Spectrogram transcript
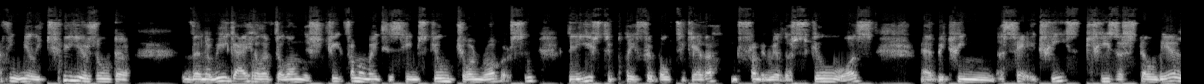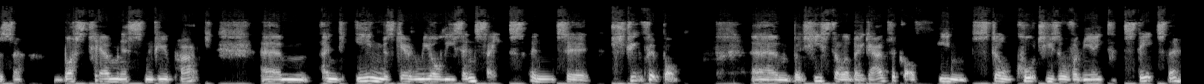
I think, nearly two years older than a wee guy who lived along the street from him, went to the same school, John Robertson. They used to play football together in front of where their school was, uh, between a set of trees. Trees are still there. A bus terminus in View Park. Um, and Ian was giving me all these insights into street football. Um, but he's still a big advocate of Ian still coaches over the United States now.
